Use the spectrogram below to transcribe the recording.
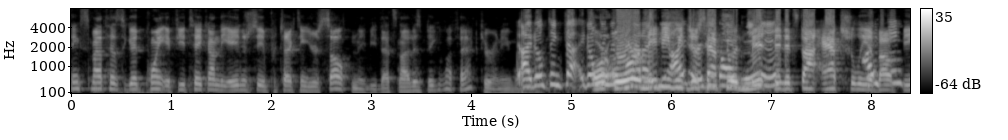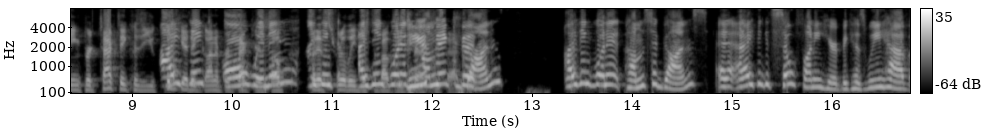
I think Smeth has a good point. If you take on the agency of protecting yourself, maybe that's not as big of a factor anymore. I don't think that. I don't Or, think that's a or bad maybe idea we just have to admit women, that it's not actually about think- being protected because you could I get a gun and all protect women. yourself, I but it's think. really I just think about when it Do you comes think to guns, I think when it comes to guns, and, I think it's so funny here because we have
